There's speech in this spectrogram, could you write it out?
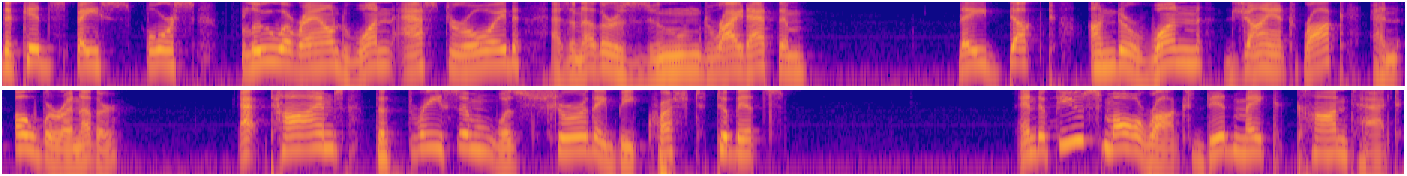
The kids' Space Force flew around one asteroid as another zoomed right at them. They ducked under one giant rock and over another. At times, the threesome was sure they'd be crushed to bits. And a few small rocks did make contact,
